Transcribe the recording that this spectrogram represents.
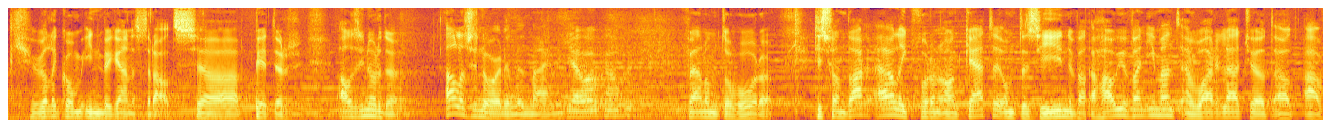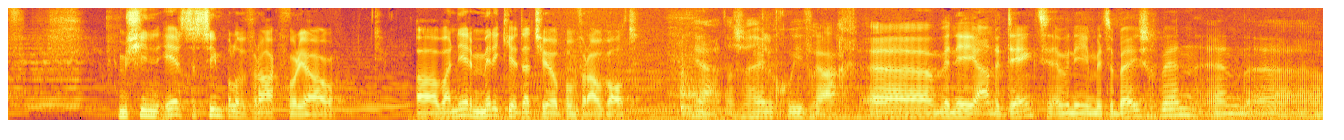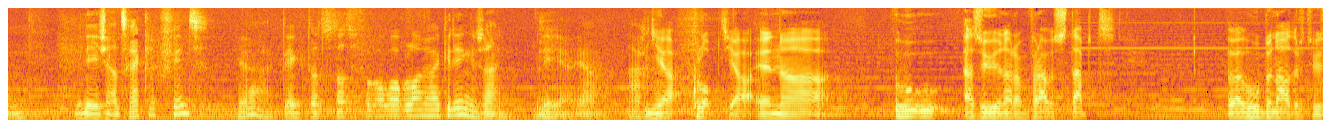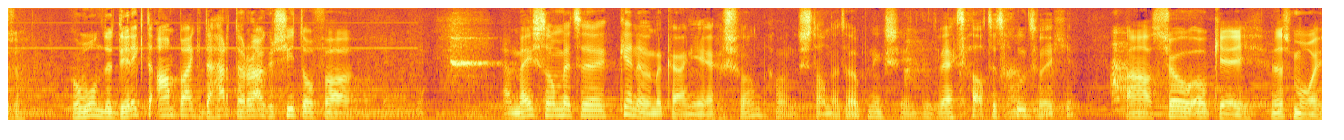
Welkom in Beganestraat. Uh, Peter, alles in orde? Alles in orde met mij, met jou ook hoop? Fijn om te horen. Het is vandaag eigenlijk voor een enquête om te zien wat hou je van iemand en waar laat je het uit af. Misschien een eerste simpele vraag voor jou. Uh, wanneer merk je dat je op een vrouw valt? Ja, dat is een hele goede vraag. Uh, wanneer je aan het denkt en wanneer je met haar bezig bent en wanneer je ze aantrekkelijk vindt. Ja, ik denk dat dat vooral wel belangrijke dingen zijn. Je, ja, ja, klopt, ja. En uh, hoe, als u naar een vrouw stapt, uh, hoe benadert u ze? Gewoon de directe aanpak, de harde ruiger shit of... Uh... Ja, meestal met, kennen we elkaar niet ergens van. Gewoon een standaard openingszin. Dat werkt altijd goed, weet je. Ah, zo, oké. Okay. Dat is mooi.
